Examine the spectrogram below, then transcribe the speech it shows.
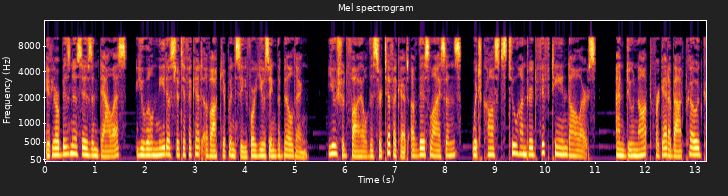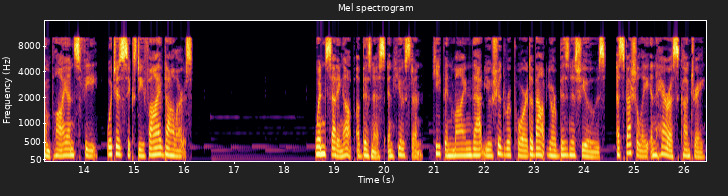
If your business is in Dallas, you will need a certificate of occupancy for using the building. You should file the certificate of this license, which costs $215. And do not forget about code compliance fee, which is $65. When setting up a business in Houston, keep in mind that you should report about your business use, especially in Harris County.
